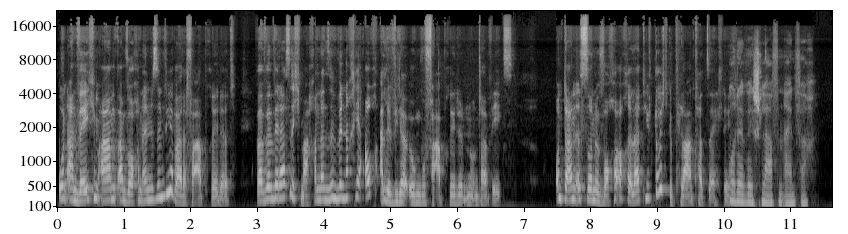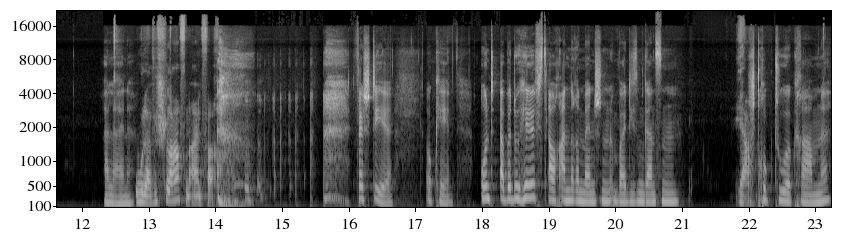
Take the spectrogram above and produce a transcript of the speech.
Und an welchem Abend am Wochenende sind wir beide verabredet? Weil wenn wir das nicht machen, dann sind wir nachher auch alle wieder irgendwo verabredet und unterwegs. Und dann ist so eine Woche auch relativ durchgeplant tatsächlich. Oder wir schlafen einfach alleine. Oder wir schlafen einfach. Verstehe. Okay. Und aber du hilfst auch anderen Menschen bei diesem ganzen ja. Strukturkram, ne?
